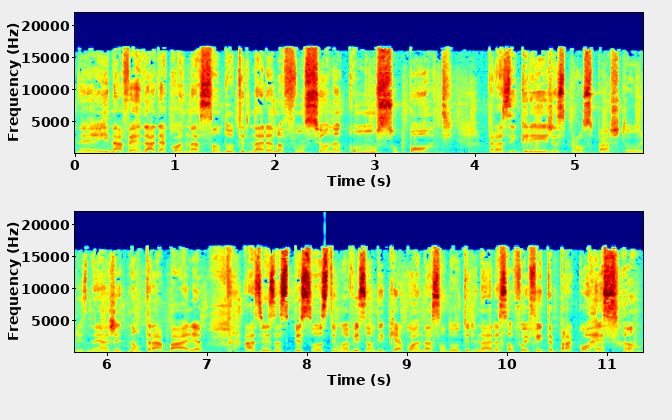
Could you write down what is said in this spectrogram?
né? E na verdade a coordenação doutrinária ela funciona como um suporte para as igrejas, para os pastores, né? A gente não trabalha, às vezes as pessoas têm uma visão de que a coordenação doutrinária só foi feita para correção,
